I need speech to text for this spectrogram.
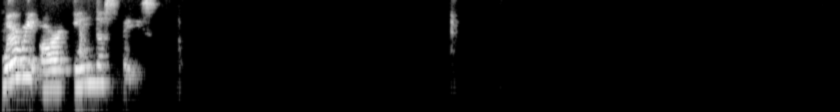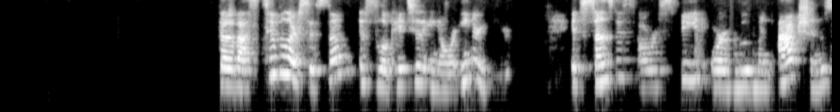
where we are in the space. The vestibular system is located in our inner ear. It senses our speed or movement actions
